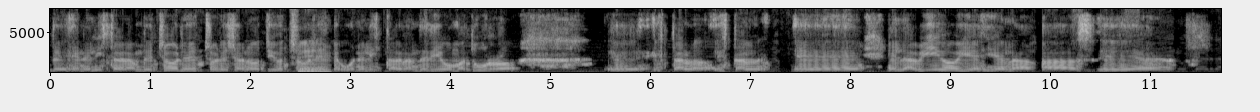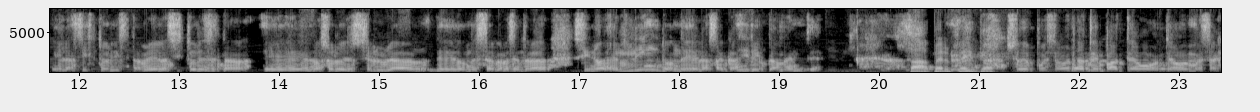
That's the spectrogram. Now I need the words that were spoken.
de- en el Instagram de Chole, Chole Gianotti o Chole, Sí. o en el Instagram de Diego Maturro, eh, están, están eh, en la bio y, y en las eh, en las stories, también las stories está eh, no solo el celular de donde sacan las entradas, sino el link donde las sacás directamente. Está, perfecto. Yo después ahora te, te hago, te hago un mensaje.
